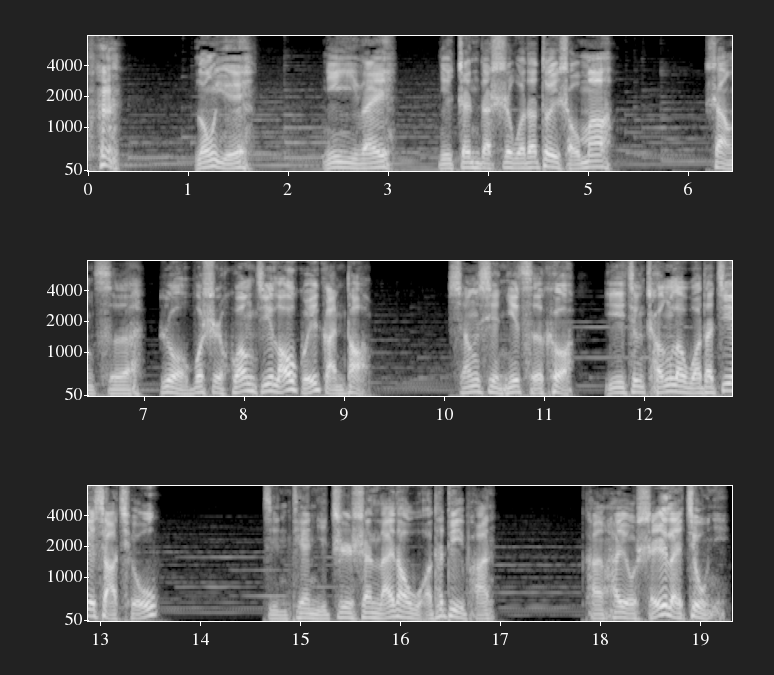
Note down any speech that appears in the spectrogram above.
哼，龙宇。你以为你真的是我的对手吗？上次若不是黄级老鬼赶到，相信你此刻已经成了我的阶下囚。今天你只身来到我的地盘，看还有谁来救你？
